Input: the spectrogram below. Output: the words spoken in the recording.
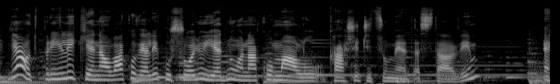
Ja otprilike na ovako veliku šolju jednu onako malu kašičicu meda stavim. E,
